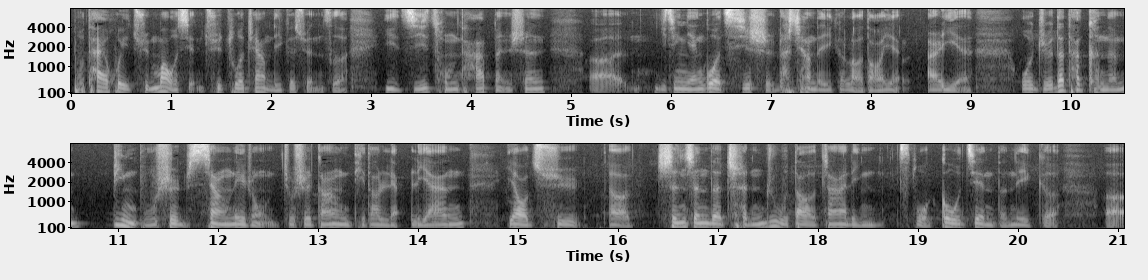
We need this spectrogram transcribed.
不太会去冒险去做这样的一个选择。以及从他本身呃已经年过七十的这样的一个老导演而言，我觉得他可能。并不是像那种，就是刚刚你提到李李安要去呃深深的沉入到张爱玲所构建的那个呃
